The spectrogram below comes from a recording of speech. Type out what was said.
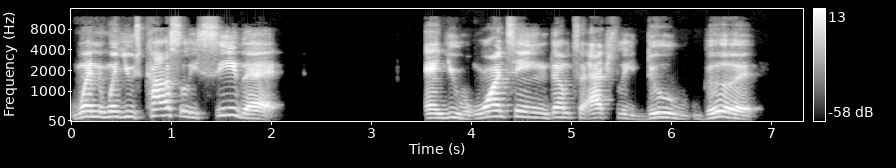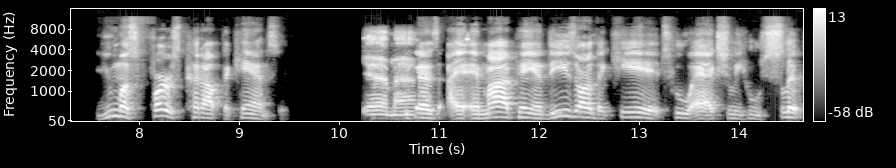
when when you constantly see that and you wanting them to actually do good, you must first cut out the cancer. Yeah, man. Because I, in my opinion, these are the kids who actually who slip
